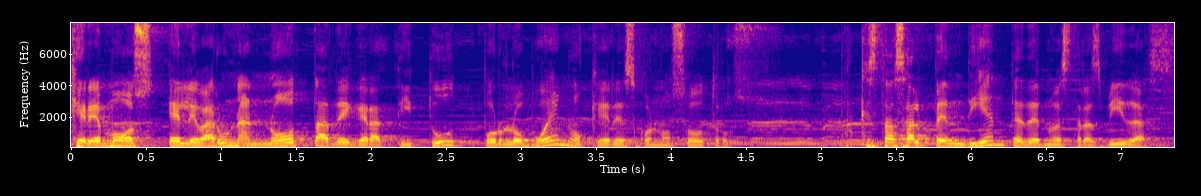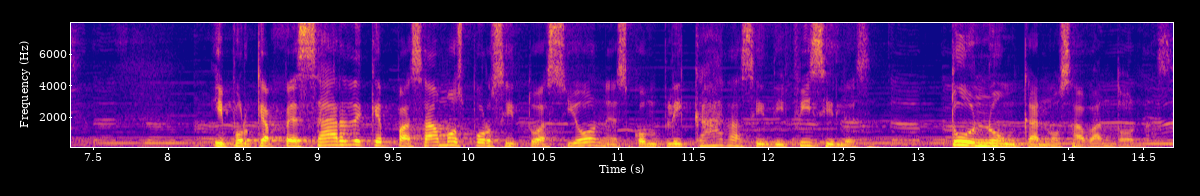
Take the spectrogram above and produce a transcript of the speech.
Queremos elevar una nota de gratitud por lo bueno que eres con nosotros, porque estás al pendiente de nuestras vidas y porque a pesar de que pasamos por situaciones complicadas y difíciles, tú nunca nos abandonas.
